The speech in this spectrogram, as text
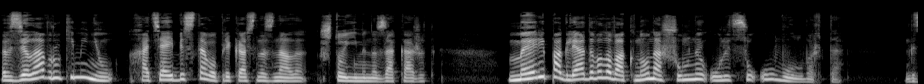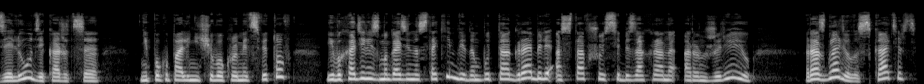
взяла в руки меню, хотя и без того прекрасно знала, что именно закажет. Мэри поглядывала в окно на шумную улицу у Вулварта, где люди, кажется, не покупали ничего, кроме цветов, и выходили из магазина с таким видом, будто ограбили оставшуюся без охраны оранжерею, разгладила скатерть,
